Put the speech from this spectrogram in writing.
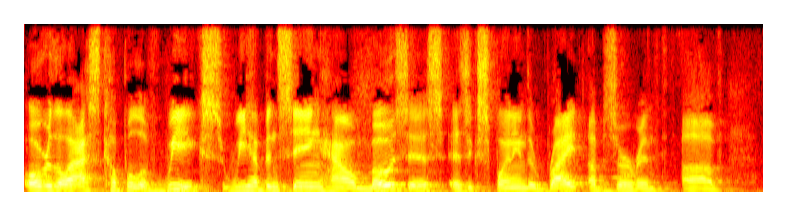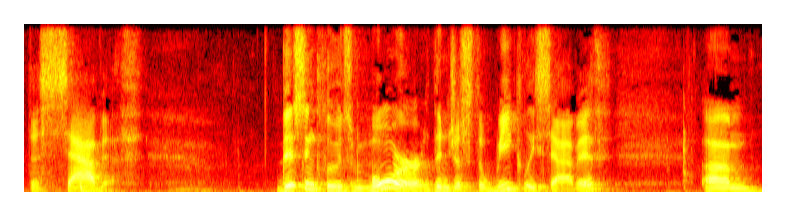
Over the last couple of weeks, we have been seeing how Moses is explaining the right observance of the Sabbath. This includes more than just the weekly Sabbath. Um,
